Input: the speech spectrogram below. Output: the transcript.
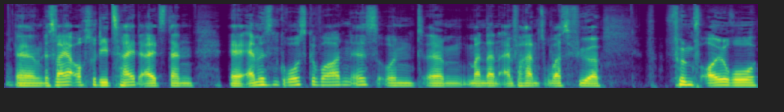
Okay. Ähm, das war ja auch so die Zeit, als dann äh, Amazon groß geworden ist und ähm, man dann einfach an sowas für fünf Euro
